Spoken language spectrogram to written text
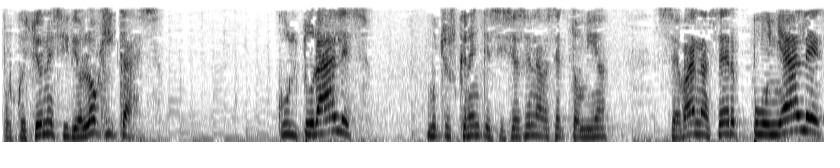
Por cuestiones ideológicas, culturales. Muchos creen que si se hacen la vasectomía se van a hacer puñales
